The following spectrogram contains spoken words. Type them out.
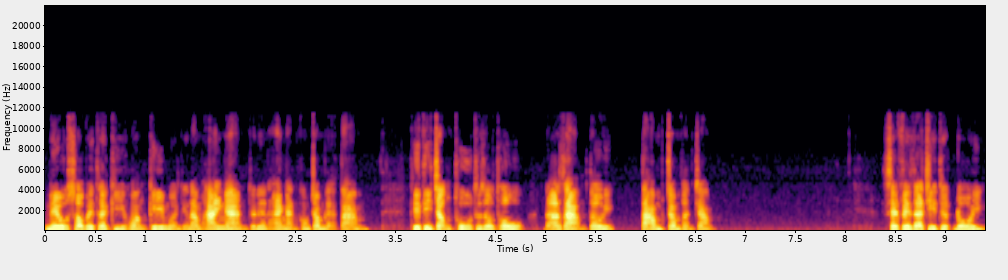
Nếu so với thời kỳ hoàng kim ở những năm 2000 cho đến 2008 thì tỷ trọng thu từ dầu thô đã giảm tới 800%. Xét về giá trị tuyệt đối,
